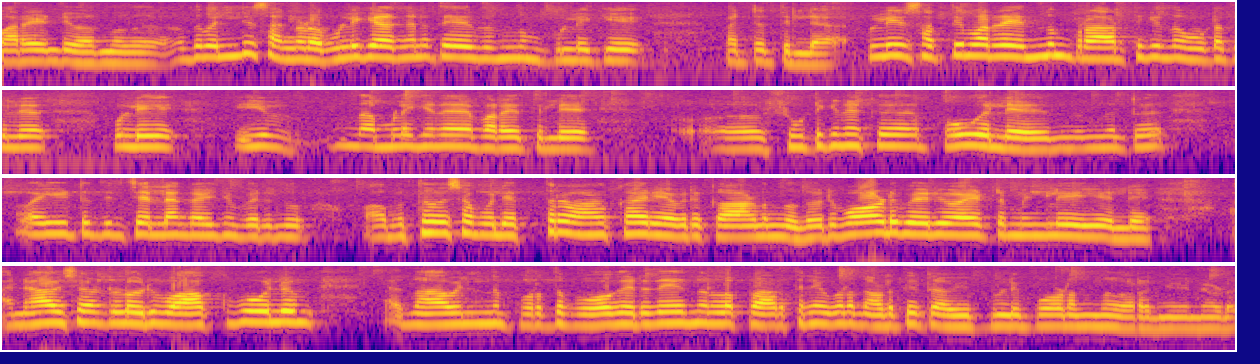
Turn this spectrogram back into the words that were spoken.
പറയേണ്ടി വന്നത്. അത് വലിയ സങ്കടം. പുള്ളിക്ക് അങ്ങനത്തെ ഇതൊന്നും പുള്ളിക്ക് പറ്റത്തില്ല. പുള്ളി സത്യം പറഞ്ഞാൽ എന്നും പ്രാർത്ഥിക്കുന്ന കൂട്ടത്തിൽ പുള്ളി ഈ നമ്മളിങ്ങനെ പറയത്തില്ലേ ഷൂട്ടിങ്ങിനൊക്കെ പോവുമല്ലേ എന്നിട്ട് വൈകിട്ട് തിരിച്ചെല്ലാം കഴിഞ്ഞ് വരുന്നു. അബദ്ധവശ പോലെ എത്ര ആൾക്കാരെ അവർ കാണുന്നത്? ഒരുപാട് പേരുമായിട്ട് മിങ്കിൾ ചെയ്യല്ലേ അനാവശ്യമായിട്ടുള്ള ഒരു വാക്ക് പോലും നാവിൽ നിന്ന് പുറത്ത് പോകരുതേ എന്നുള്ള പ്രാർത്ഥനയും കൂടെ നടത്തിയിട്ടാണ് ഈ പുള്ളി പോകണമെന്ന് പറഞ്ഞു എന്നോട്.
